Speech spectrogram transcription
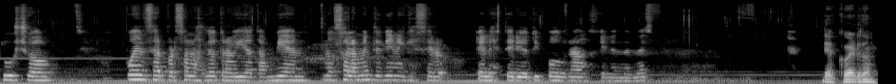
tuyo pueden ser personas de otra vida también. No solamente tiene que ser el estereotipo de un ángel, ¿entendés? De acuerdo.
